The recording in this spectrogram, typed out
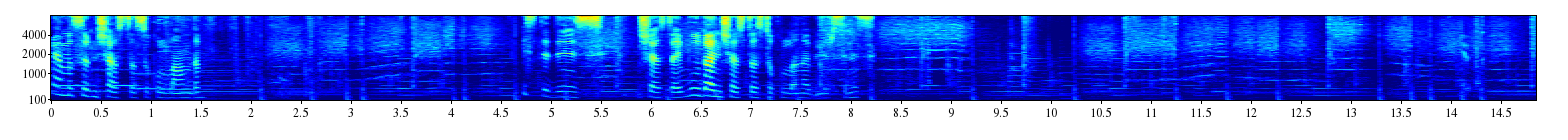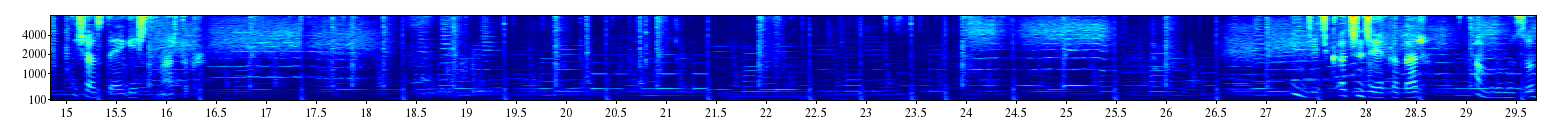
Ben mısır nişastası kullandım. İstediğiniz nişastayı buğday nişastası da kullanabilirsiniz. Nişastaya geçtim artık. İncecik açıncaya kadar hamurumuzu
